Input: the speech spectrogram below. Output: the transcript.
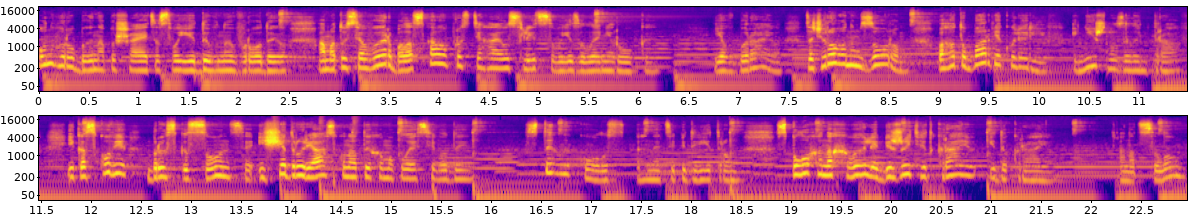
Он горобина пишається своєю дивною вродою, а матуся верба ласкаво простягає услід свої зелені руки. Я вбираю зачарованим зором багатобарв'я кольорів і ніжну зелень трав, і казкові бризки сонця, і щедру рязку на тихому плесі води. Стиглий колос гнеться під вітром, сполохана хвиля біжить від краю і до краю. А над селом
